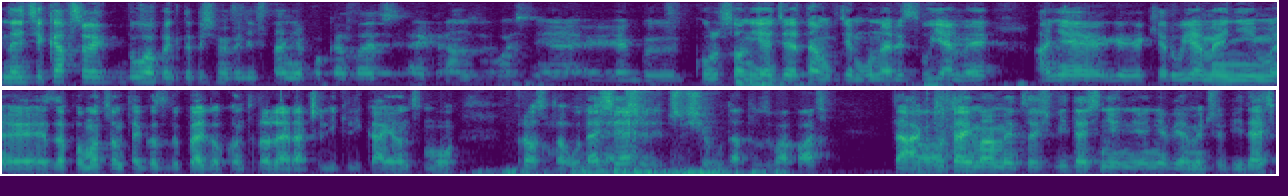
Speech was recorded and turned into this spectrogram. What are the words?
najciekawsze byłoby, gdybyśmy byli w stanie pokazać ekran, że właśnie y, jakby Coulson jedzie tam, gdzie mu narysujemy, a nie y, kierujemy nim y, za pomocą tego zwykłego kontrolera, czyli klikając mu prosto. Uda się? Czy, czy się uda tu złapać? Tak, No. tutaj mamy coś widać, nie, nie, nie wiemy czy widać.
